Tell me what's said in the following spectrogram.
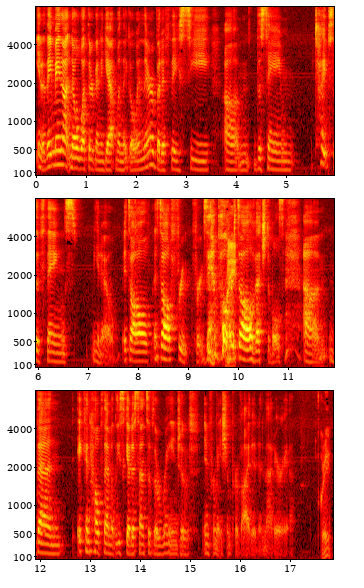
you know they may not know what they're going to get when they go in there but if they see um, the same types of things you know it's all it's all fruit for example or Right. it's all vegetables um, then it can help them at least get a sense of the range of information provided in that area Great.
